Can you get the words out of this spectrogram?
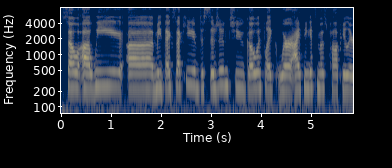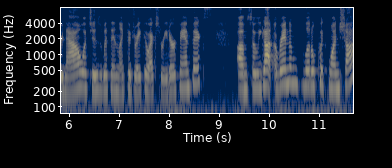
so uh we uh made the executive decision to go with like where i think it's most popular now which is within like the draco x reader fanfics um so we got a random little quick one shot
